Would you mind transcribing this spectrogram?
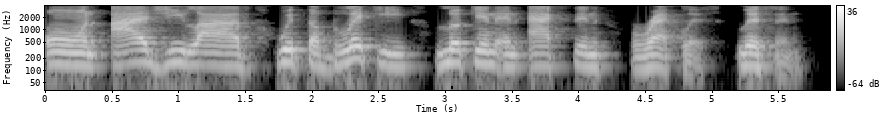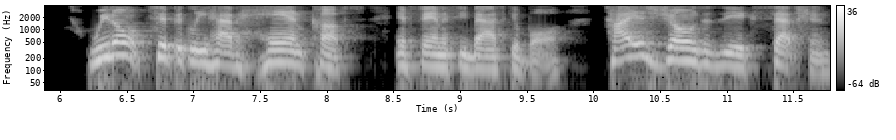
on IG Live with the blicky looking and acting reckless. Listen, we don't typically have handcuffs in fantasy basketball. Tyus Jones is the exception.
